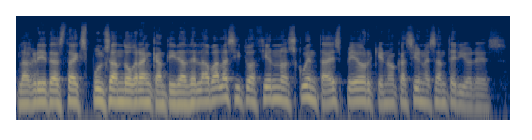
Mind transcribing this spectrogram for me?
La grieta está expulsando gran cantidad de lava. La situación nos cuenta es peor que en ocasiones anteriores.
